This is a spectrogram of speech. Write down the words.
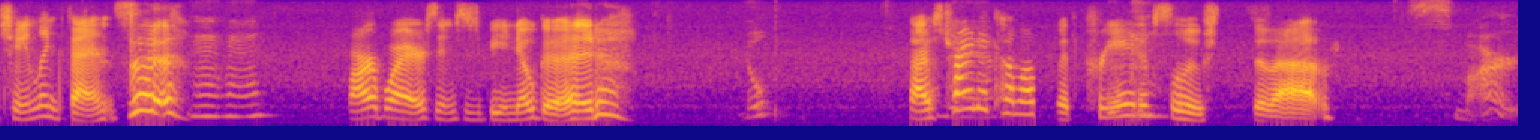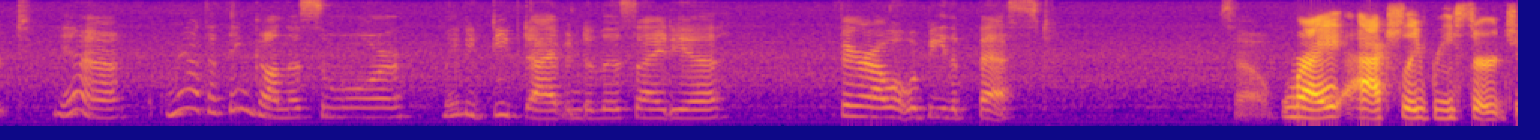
chain link fence. Mm-hmm. Barbed wire seems to be no good. So Nope. I was trying to come up with creative solutions to that. Smart. Yeah. I'm gonna have to think on this some more. Maybe deep dive into this idea. Figure out what would be the best. So. Right, actually research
